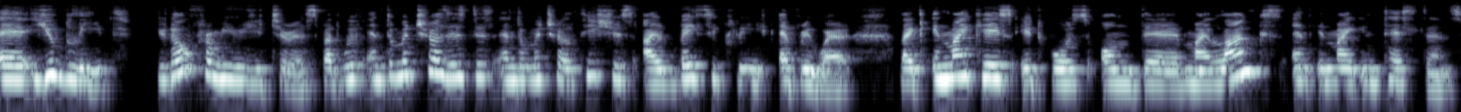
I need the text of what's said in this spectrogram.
uh, you bleed you know, from your uterus. But with endometriosis, these endometrial tissues are basically everywhere. Like in my case, it was on the my lungs and in my intestines.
